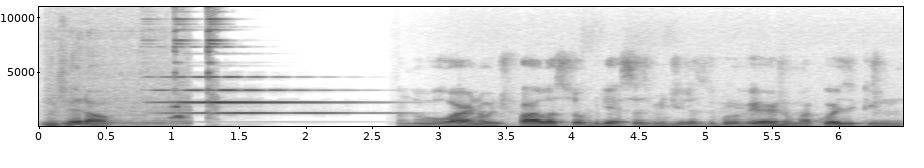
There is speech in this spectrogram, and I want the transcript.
no geral. Quando o Arnold fala sobre essas medidas do governo, uma coisa que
